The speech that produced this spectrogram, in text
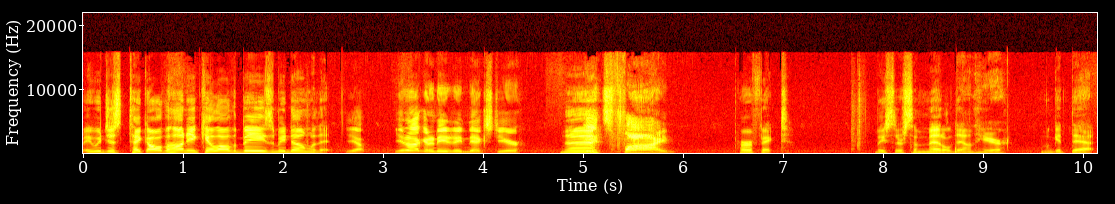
he would just take all the honey and kill all the bees and be done with it. Yep. You're not going to need any next year. Nah, It's fine. perfect. At least there's some metal down here. I'm gonna get that.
